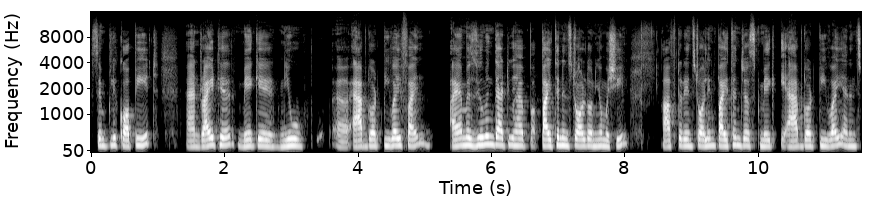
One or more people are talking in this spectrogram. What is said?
Simply copy it and right here make a new uh, app.py file I am assuming that you have Python installed on your machine. After installing Python, just make app.py and,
